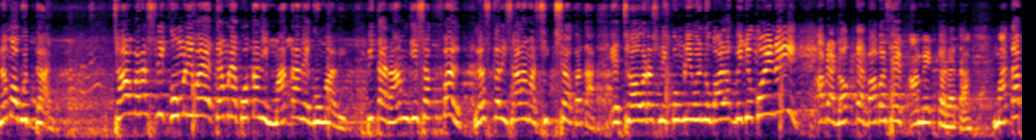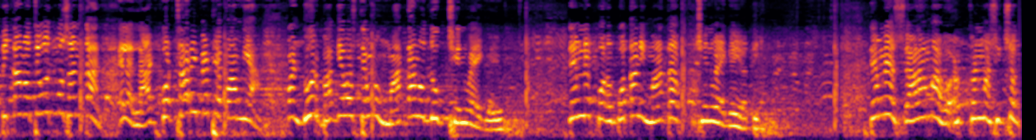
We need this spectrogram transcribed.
નમો બુદ્ધાય. છ વર્ષની કુમળી વયે તેમણે પોતાની માતાને ગુમાવી. પિતા રામજી સકપાલ લશ્કરી શાળામાં શિક્ષક હતા. એ છ વર્ષની કુમળી વયનું બાળક બીજું કોઈ નહીં. આપણા ડોક્ટર બાબા સાહેબ આંબેડકર હતા. માતા પિતાનો ચૌદમું સંતાન. એટલે લાડકોટ સારી પેઠે પામ્યા. પણ દુર્ભાગ્યવશ તેમનું માતાનું દુઃખ છીનવાઈ ગયું. તેમને પોતાની માતા છીનવાઈ ગઈ હતી. તેમને શાળામાં વર્ગખંડમાં શિક્ષક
